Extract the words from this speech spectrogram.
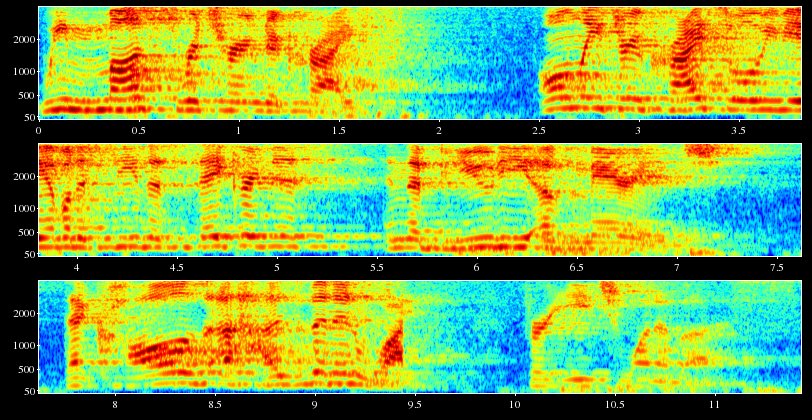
We must return to Christ. Only through Christ will we be able to see the sacredness and the beauty of marriage that calls a husband and wife for each one of us.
